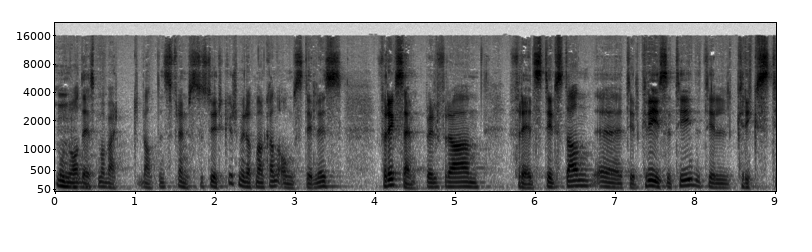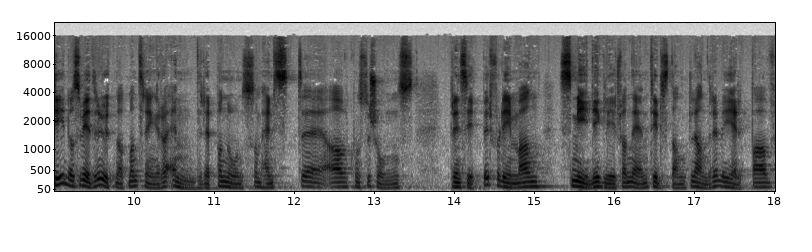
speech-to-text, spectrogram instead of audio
Og mm. noe av det som har vært blant dens fremste styrker, som gjør at man kan omstilles f.eks. fra fredstilstand eh, til krisetid, til krigstid osv. uten at man trenger å endre på noen som helst eh, av konstitusjonens prinsipper, fordi man smidig glir fra den ene tilstanden til den andre ved hjelp av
